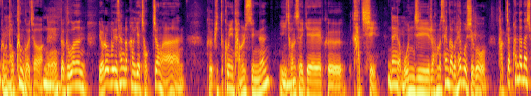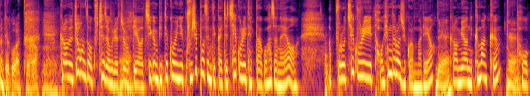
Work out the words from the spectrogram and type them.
그럼 네. 더큰 거죠. 네. 그러니까 그거는 여러분이 생각하기에 적정한 그 비트코인이 담을 수 있는 이전 음. 세계의 그 가치 네. 그러니까 뭔지를 한번 생각을 해보시고 각자 판단하시면 될 것 같아요. 그러면 조금 더 구체적으로 여쭤볼게요. 네. 지금 비트코인이 90%까지 채굴이 됐다고 하잖아요. 앞으로 채굴이 더 힘들어질 거란 말이에요. 네. 그러면 그만큼 네. 더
